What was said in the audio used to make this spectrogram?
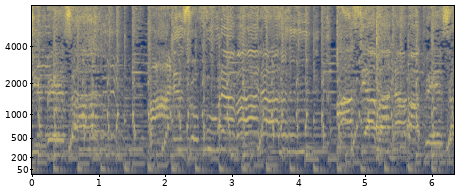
chipesa vanezofuna vana asi havana vapesa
